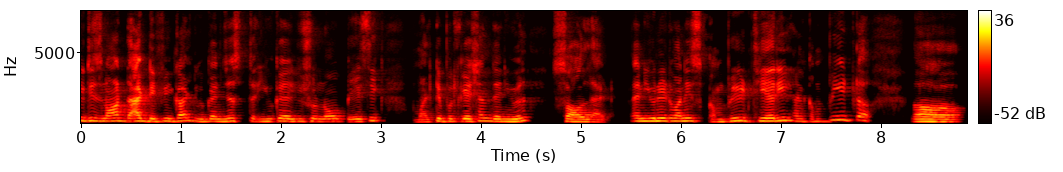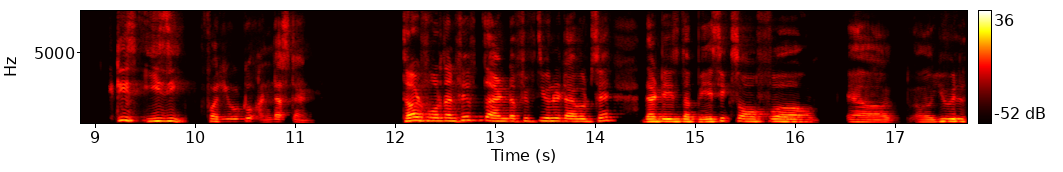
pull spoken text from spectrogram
it is not that difficult. You can just you can you should know basic multiplication then you will solve that. And unit 1 is complete theory and complete uh, it is easy for you to understand. Third fourth and fifth and the fifth unit i would say that is the basics of uh, uh, uh, you will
